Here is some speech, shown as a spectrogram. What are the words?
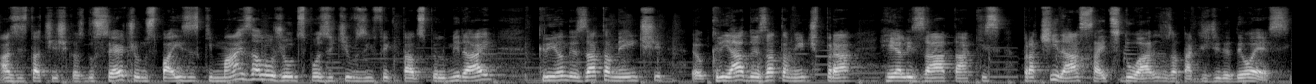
as estatísticas do CERT, um dos países que mais alojou dispositivos infectados pelo Mirai, criando exatamente, é, criado exatamente para realizar ataques para tirar sites do ar, os ataques de DDoS.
